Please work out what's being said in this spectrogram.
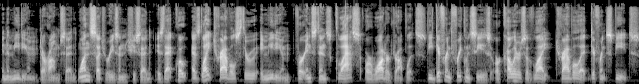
in a medium, de Rham said. One such reason, she said, is that, quote, as light travels through a medium, for instance, glass or water droplets, the different frequencies or colors of light travel at different speeds.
